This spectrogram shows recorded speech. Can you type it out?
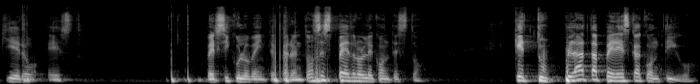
quiero esto. Versículo 20, pero entonces Pedro le contestó, que tu plata perezca contigo,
